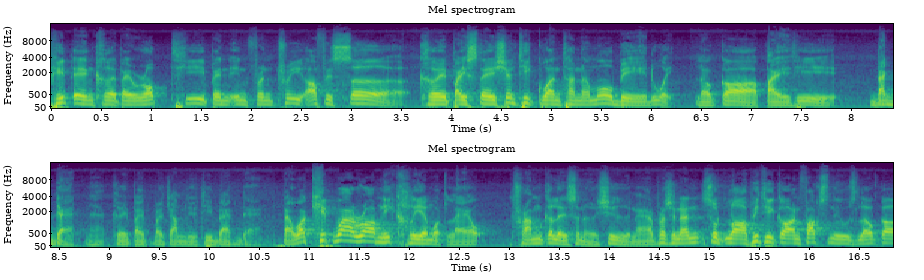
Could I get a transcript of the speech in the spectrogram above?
พีทเองเคยไปรบที่เป็น infantry officer เคยไปสเตชันที่ Guantanamo Bay ด้วย แล้วก็ไปที่แบกแดดนะฮะ เคยไปประจำอยู่ที่แบกแดดแต่ว่าคิดว่ารอบนี้เคลียร์หมดแล้ว ทรัมป์ก็เลยเสนอชื่อนะ เพราะฉะนั้นสุดหล่อพิธีกร Fox News แล้วก็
